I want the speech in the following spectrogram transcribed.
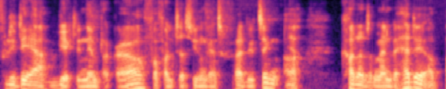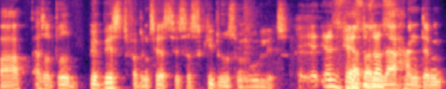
fordi det er virkelig nemt at gøre, for folk til at sige nogle ganske forfærdelige ting, og cutter det, man vil have det, og bare, altså du ved, bevidst for dem til at se så skidt ud som muligt. Jeg, jeg, jeg, Her, jeg der, også... han dem,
